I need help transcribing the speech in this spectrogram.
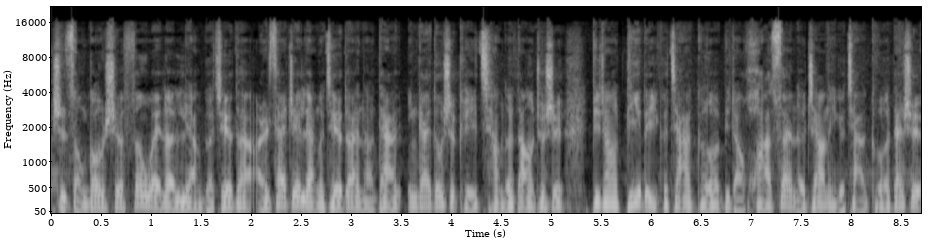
是总共是分为了两个阶段。而在这两个阶段呢，大家应该都是可以抢得到，就是比较低的一个价格，比较划算的这样的一个价格。但是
